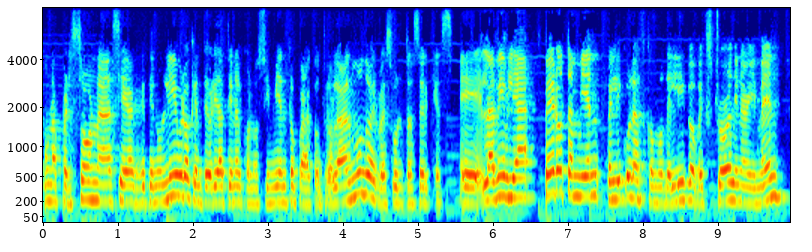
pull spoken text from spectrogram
una persona ciega que tiene un libro que en teoría tiene el conocimiento para controlar al mundo y resulta ser que es eh, la Biblia, pero también películas como The League of Extraordinary Men,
